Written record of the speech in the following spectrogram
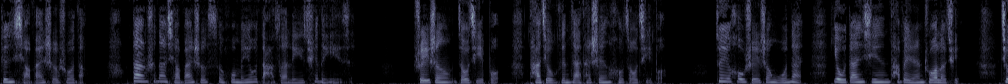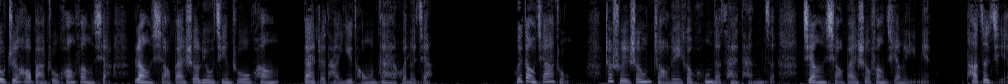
跟小白蛇说道，但是那小白蛇似乎没有打算离去的意思。水生走几步，他就跟在他身后走几步。最后水生无奈，又担心他被人捉了去，就只好把竹筐放下，让小白蛇溜进竹筐。带着他一同带回了家。回到家中，这水生找了一个空的菜坛子，将小白蛇放进里面。他自己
